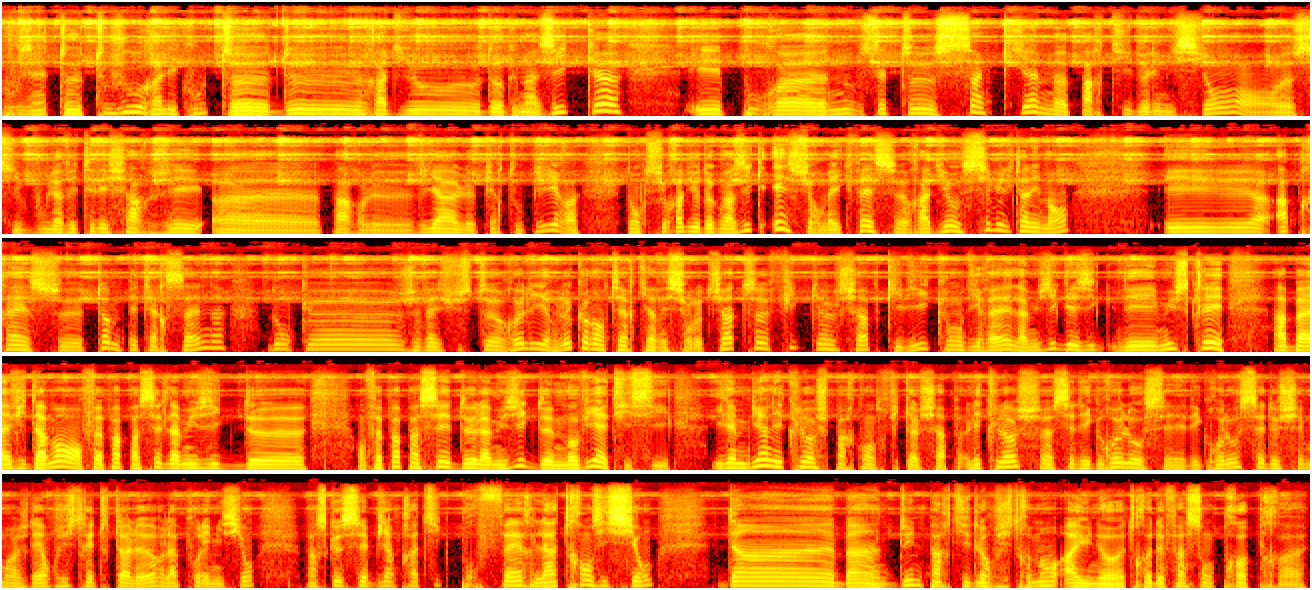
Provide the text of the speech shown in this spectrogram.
Vous êtes toujours à l'écoute de Radio Dogmazique. Et pour euh, cette cinquième partie de l'émission, euh, si vous l'avez téléchargé euh, par le, via le peer-to-peer, donc sur Radio Dogmazique et sur MakeFace Radio simultanément, et après ce Tom Petersen, donc euh, je vais juste relire le commentaire qu'il y avait sur le chat. Chap qui dit qu'on dirait la musique des, musclés. Ah bah évidemment, on fait pas passer de la musique de, on fait pas passer de la musique de Moviette ici. Il aime bien les cloches par contre, Chap. Les cloches, c'est des grelots, c'est des grelots, c'est de chez moi. Je l'ai enregistré tout à l'heure là pour l'émission parce que c'est bien pratique pour faire la transition d'un, ben, d'une partie de l'enregistrement à une autre de façon propre.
